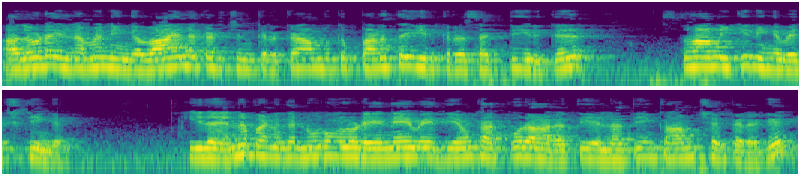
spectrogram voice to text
அதோட இல்லாம நீங்க வாயில கடிச்சிருக்கிற கிராம்புக்கு பணத்தை ஈர்க்கிற சக்தி இருக்கு. சுவாமிக்கு நீங்க வச்சிட்டீங்க. இதை என்ன பண்ணுங்க? உங்களுடைய நைவேத்தியம் கற்பூர ஆரத்தி எல்லாத்தையும் காமிச்ச பிறகு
